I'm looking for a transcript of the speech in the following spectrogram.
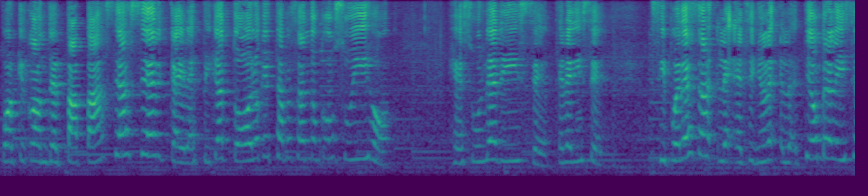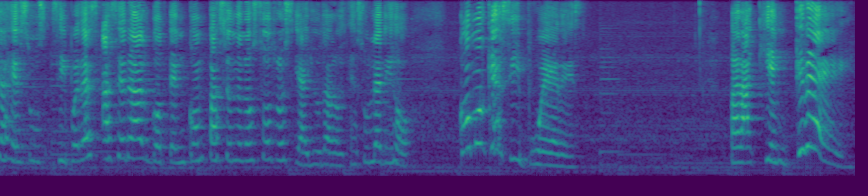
Porque cuando el papá se acerca y le explica todo lo que está pasando con su hijo, Jesús le dice, él le dice, si puedes, le- el Señor, este hombre le dice a Jesús, si puedes hacer algo, ten compasión de nosotros y ayúdanos. Jesús le dijo, ¿cómo que si puedes? Para quien cree,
